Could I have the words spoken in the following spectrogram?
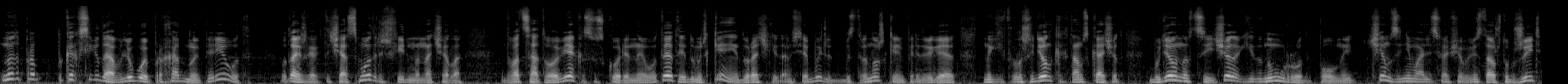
Ну, это, про- как всегда, в любой проходной период, вот так же, как ты сейчас смотришь фильмы начала 20 века с ускоренной вот это, и думаешь, какие они дурачки там все были, быстро ножками передвигают, на каких-то лошаденках там скачут, буденовцы, еще какие-то, ну, уроды полные. Чем занимались вообще, вместо того, чтобы жить,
